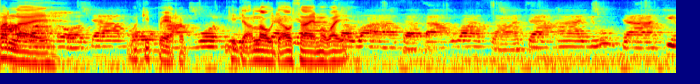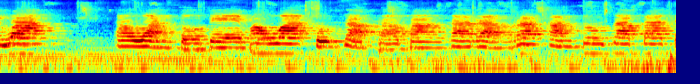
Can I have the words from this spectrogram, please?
บ้านลายวัดที่แปดครับ ที่จะเอาเราจะเอาทรายมาไว้สวาสตวาสาจะอายุจาชีวะภวันตุเตภวะตุสัพพมังคารังรักขันตุสัพพะเท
